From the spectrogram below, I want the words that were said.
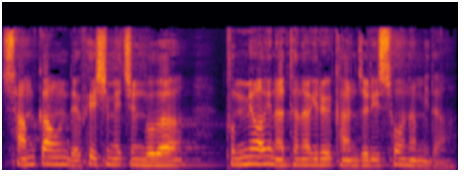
삶 가운데 회심의 증거가 분명하게 나타나기를 간절히 소원합니다.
